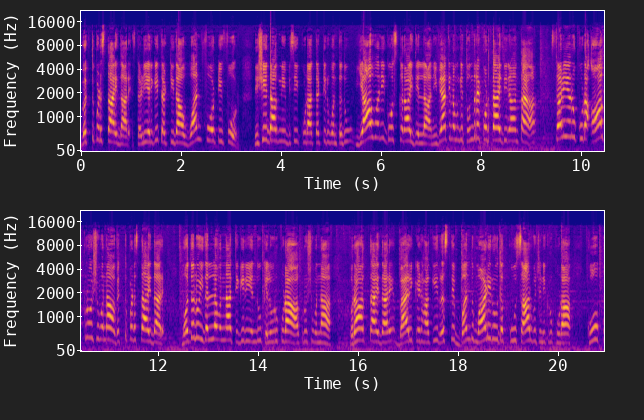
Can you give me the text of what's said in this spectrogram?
ವ್ಯಕ್ತಪಡಿಸ್ತಾ ಇದ್ದಾರೆ. ಸ್ಥಳೀಯರಿಗೆ ತಟ್ಟಿದ ಒನ್ ಫೋರ್ಟಿ ಫೋರ್ ನಿಷೇಧಾಜ್ಞೆ ಬಿಸಿ ಕೂಡ ತಟ್ಟಿರುವಂತದ್ದು ಯಾವನಿಗೋಸ್ಕರ ಇದೆಲ್ಲ? ನೀವ್ಯಾಕೆ ನಮಗೆ ತೊಂದರೆ ಕೊಡ್ತಾ ಇದ್ದೀರಾ ಅಂತ ಸ್ಥಳೀಯರು ಕೂಡ ಆಕ್ರೋಶವನ್ನ ವ್ಯಕ್ತಪಡಿಸ್ತಾ ಇದ್ದಾರೆ. ಮೊದಲು ಇದೆಲ್ಲವನ್ನ ತೆಗಿರಿ ಎಂದು ಕೆಲವರು ಕೂಡ ಆಕ್ರೋಶವನ್ನ ಹೊರಹಾಕ್ತಾ ಇದ್ದಾರೆ. ಬ್ಯಾರಿಕೇಡ್ ಹಾಕಿ ರಸ್ತೆ ಬಂದ್ ಮಾಡಿರುವುದಕ್ಕೂ ಸಾರ್ವಜನಿಕರು ಕೂಡ ಕೋಪ,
